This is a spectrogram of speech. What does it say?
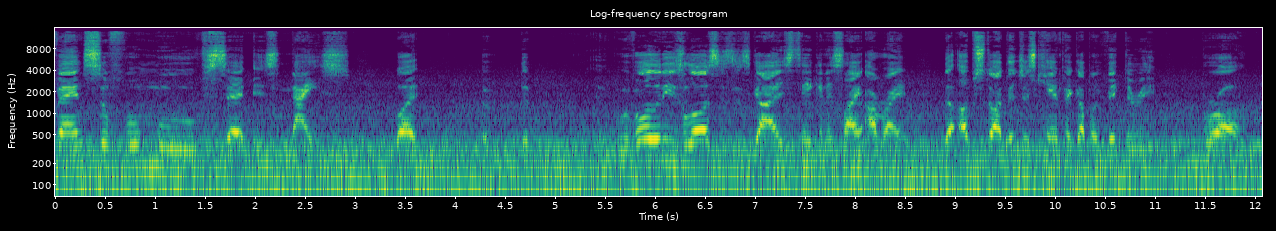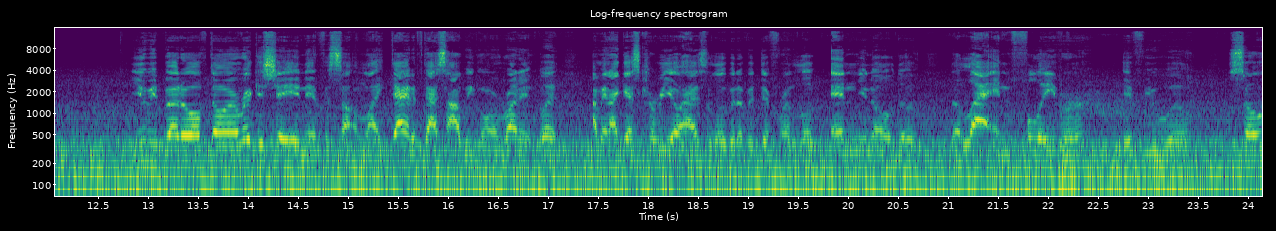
fanciful move set is nice, but uh, the, with all of these losses this guy is taking, it's like, all right, the upstart that just can't pick up a victory, bruh, you'd be better off throwing Ricochet in there for something like that if that's how we gonna run it. But I mean, I guess Carrillo has a little bit of a different look and you know the the Latin flavor, if you will. So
